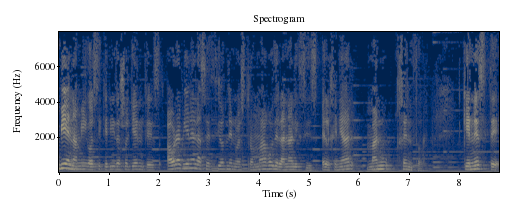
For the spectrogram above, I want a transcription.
Bien amigos y queridos oyentes, ahora viene la sección de nuestro mago del análisis, el genial Manu Genzor, que en este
